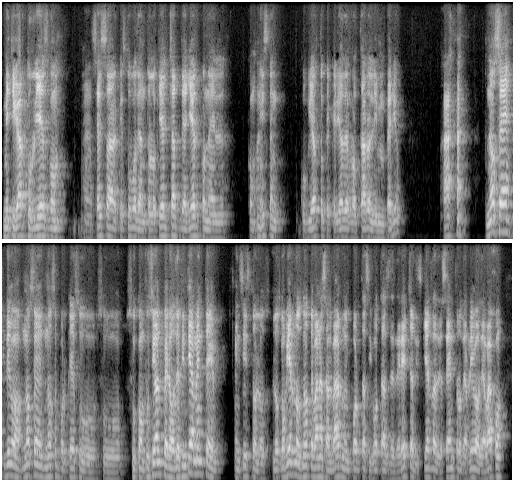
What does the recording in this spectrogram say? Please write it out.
mitigar tu riesgo. César, que estuvo de antología el chat de ayer con el comunista encubierto que quería derrotar al imperio. Ah, no sé, digo, no sé, no sé por qué su, su confusión, pero definitivamente, insisto, los, los gobiernos no te van a salvar, no importa si votas de derecha, de izquierda, de centro, de arriba o de abajo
